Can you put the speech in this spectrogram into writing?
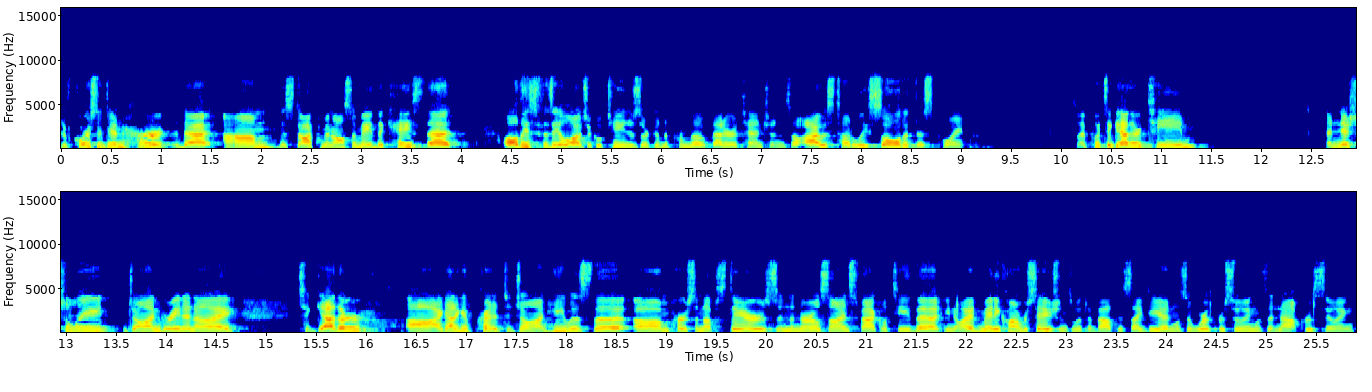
And of course, it didn't hurt that um, this document also made the case that all these physiological changes are going to promote better attention. So I was totally sold at this point. So I put together a team. Initially, John Green and I together, uh, I got to give credit to John. He was the um, person upstairs in the neuroscience faculty that, you know, I had many conversations with about this idea and was it worth pursuing, was it not pursuing?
